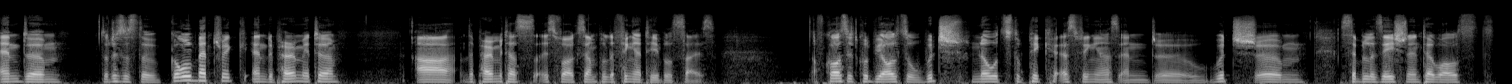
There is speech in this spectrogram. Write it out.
and um, so this is the goal metric and the parameter are the parameters is for example the finger table size. Of course, it could be also which nodes to pick as fingers and uh, which um, stabilization intervals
